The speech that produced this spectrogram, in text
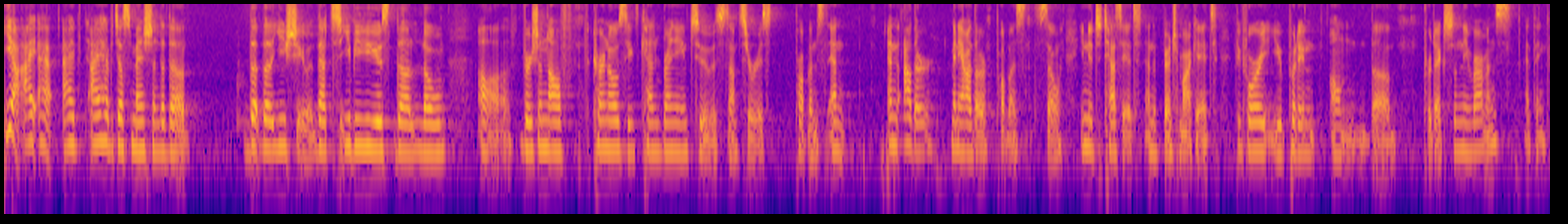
Yeah, I, I, I have just mentioned the, the, the issue that if you use the low uh, version of kernels, it can run into some serious problems and, and other many other problems. So you need to test it and benchmark it before you put it on the production environments, I think.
